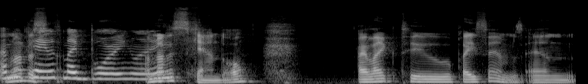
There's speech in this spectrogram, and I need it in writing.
I'm, I'm not a okay with my boring life. I'm not a scandal. I like to play Sims and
